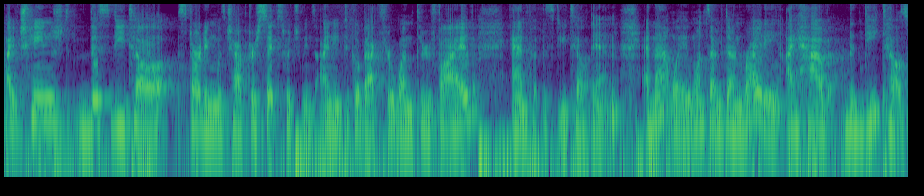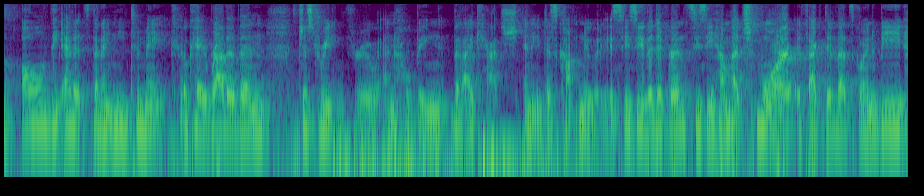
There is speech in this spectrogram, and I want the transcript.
I changed this detail starting with chapter six, which means I need to go back through one through five and put this detail in. And that way, once I'm done writing, I have the detail files of all of the edits that I need to make, okay, rather than just reading through and hoping that I catch any discontinuities. You see the difference? You see how much more effective that's going to be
